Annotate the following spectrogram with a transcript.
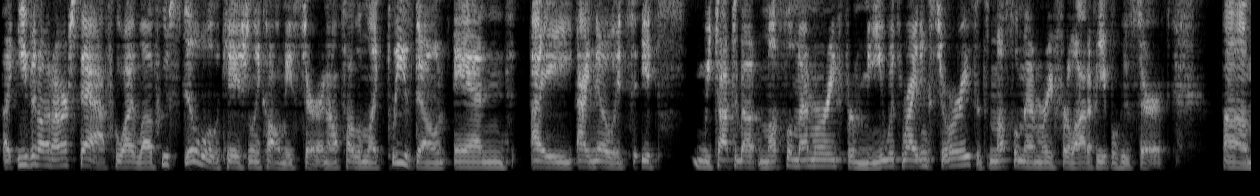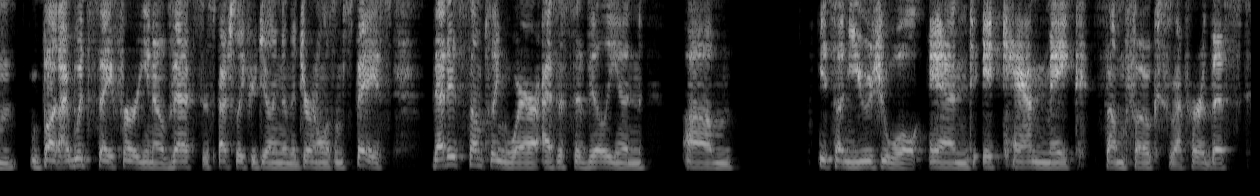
uh, even on our staff who I love, who still will occasionally call me sir, and I'll tell them like, please don't. And I I know it's it's we talked about muscle memory for me with writing stories. It's muscle memory for a lot of people who served. Um, but I would say for you know vets, especially if you're dealing in the journalism space, that is something where as a civilian, um, it's unusual and it can make some folks, I've heard this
